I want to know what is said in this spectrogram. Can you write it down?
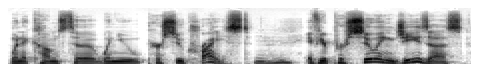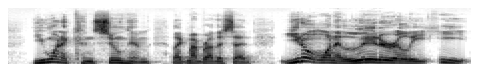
when it comes to when you pursue Christ. Mm-hmm. If you're pursuing Jesus, you want to consume him. Like my brother said, you don't want to literally eat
